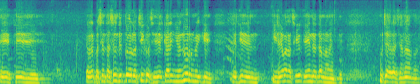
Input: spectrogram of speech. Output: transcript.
este, en representación de todos los chicos y del cariño enorme que le tienen y le van a seguir teniendo eternamente. Muchas gracias, nada más.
